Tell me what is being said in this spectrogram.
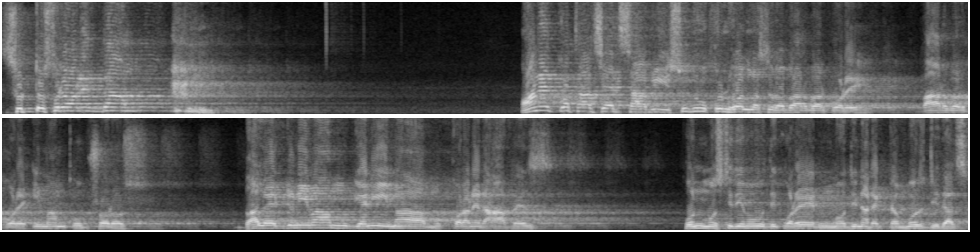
ছোট্ট সুরা অনেক দাম। অনেক কথা আছে এক সাহাবি, শুধু কুলহ আল্লাহ সুরা বারবার পড়ে বারবার পড়ে, ইমাম খুব সরস। ভালো একজন ইমাম, জ্ঞানী ইমাম, কোরআনের হাফেজ। কোন মসজিদ ইমামতি করেন? মদিনার একটা মসজিদ আছে।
